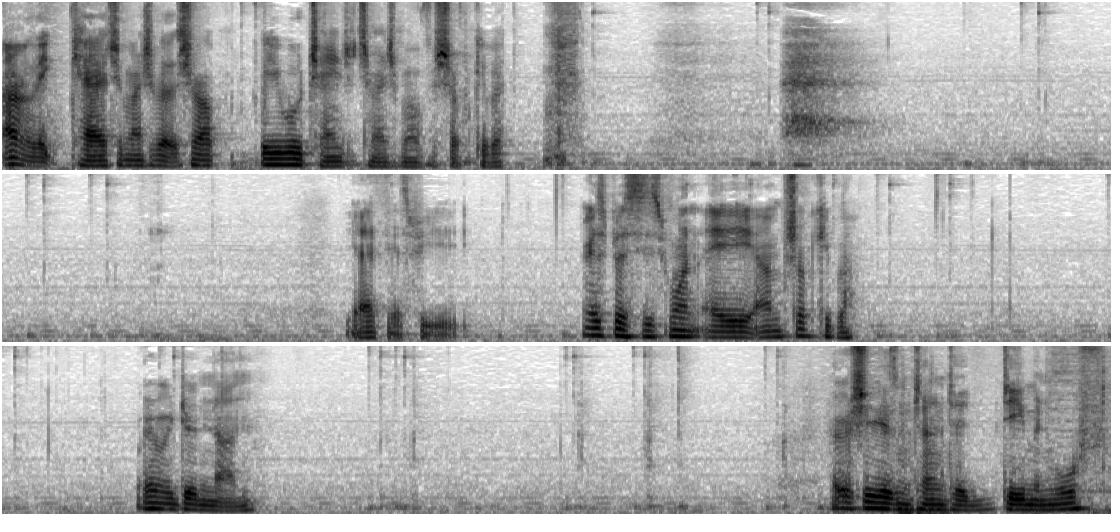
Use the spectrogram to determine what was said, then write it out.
I don't really care too much about the shop. We will change it to much more of a shopkeeper. yeah, I think it's pretty I guess just want a um, shopkeeper. Why don't we do none? Hope she doesn't turn into demon wolf.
